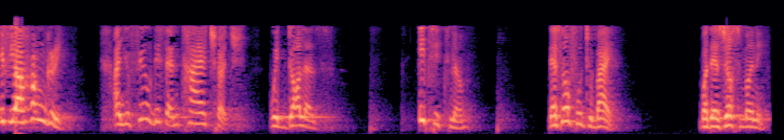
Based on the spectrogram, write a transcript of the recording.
If you are hungry and you fill this entire church with dollars, eat it now. There's no food to buy, but there's just money.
